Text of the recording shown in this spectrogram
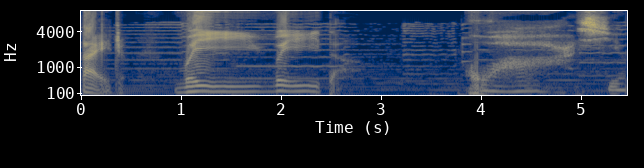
带着微微的花香。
